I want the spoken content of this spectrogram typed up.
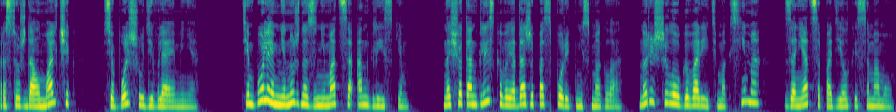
рассуждал мальчик, все больше удивляя меня. Тем более мне нужно заниматься английским. Насчет английского я даже поспорить не смогла, но решила уговорить Максима заняться поделкой самому.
